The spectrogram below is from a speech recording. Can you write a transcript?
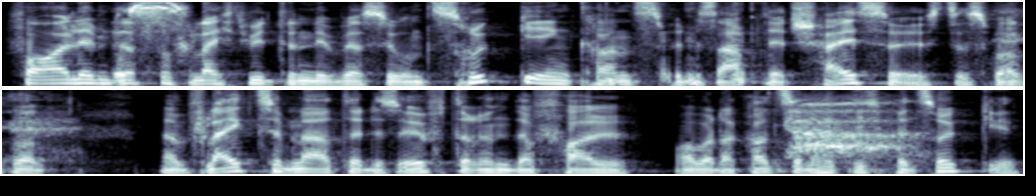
vor allem, dass Das- du vielleicht wieder in die Version zurückgehen kannst, wenn das Update scheiße ist. Das war gerade beim Flight Simulator des Öfteren der Fall. Aber da kannst du dann halt nicht mehr zurückgehen.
